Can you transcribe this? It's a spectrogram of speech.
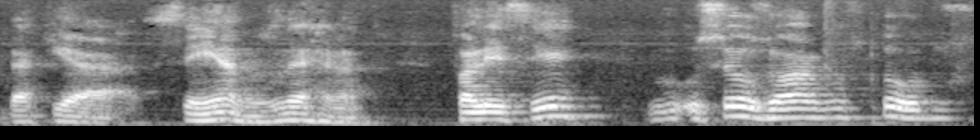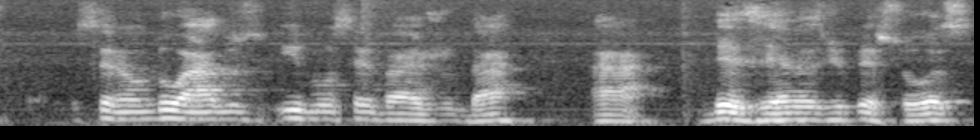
daqui a 100 anos, né, Renato, falecer, os seus órgãos todos serão doados e você vai ajudar a dezenas de pessoas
